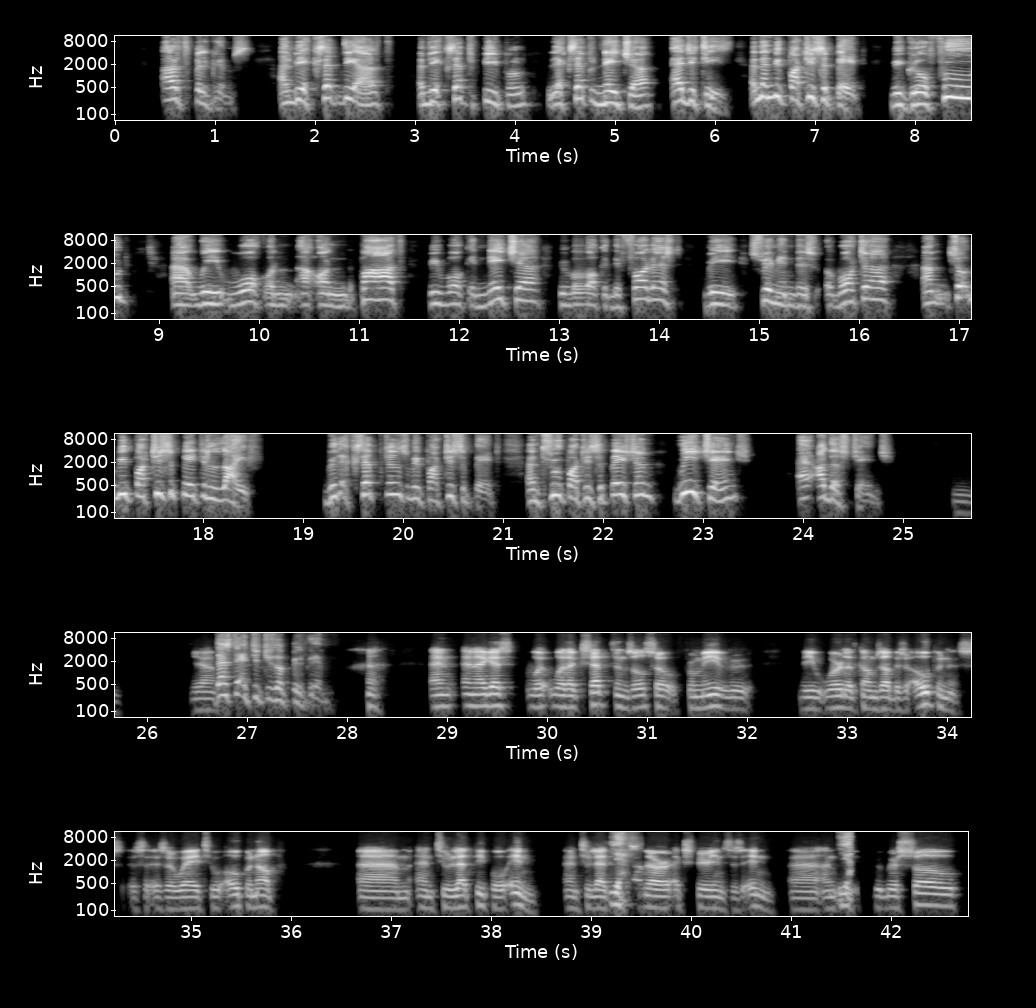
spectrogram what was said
earth pilgrims. And we accept the earth and we accept people, we accept nature as it is. And then we participate. We grow food, uh, we walk on, uh, on the path, we walk in nature, we walk in the forest, we swim in this water. Um, so we participate in life. With acceptance, we participate. And through participation, we change and others change. Hmm. Yeah. That's the attitude of pilgrim. and and I guess what, what acceptance also for me the word that comes up is openness is, is a way to open up um, and to let people in and to let yes. other experiences in uh, and yeah. we're so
